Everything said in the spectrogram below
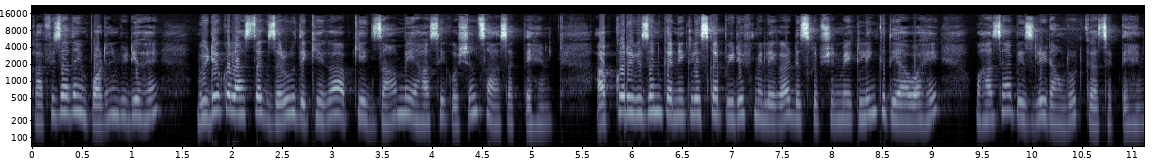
काफ़ी ज़्यादा इंपॉर्टेंट वीडियो है। वीडियो को लास्ट तक ज़रूर देखिएगा। आपके एग्ज़ाम में यहाँ से क्वेश्चन आ सकते हैं। आपको रिविजन करने के लिए इसका पीडीएफ मिलेगा। डिस्क्रिप्शन में एक लिंक दिया हुआ है। वहाँ से आप इजिली डाउनलोड कर सकते हैं।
